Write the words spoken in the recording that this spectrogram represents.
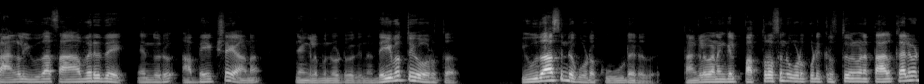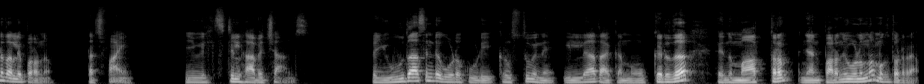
താങ്കൾ യൂദാസ് ആവരുതേ എന്നൊരു അപേക്ഷയാണ് ഞങ്ങൾ മുന്നോട്ട് വെക്കുന്നത്. ദൈവത്തെ ഓർത്ത് യൂദാസിന്റെ കൂടെ കൂടരുത്. താങ്കൾ വേണമെങ്കിൽ പത്രോസിന്റെ കൂടെ കൂടി ക്രിസ്തുവിനെ വേണമെങ്കിൽ താൽക്കാലികമായിട്ട് തള്ളി പറഞ്ഞു that's fine you will still have a chance യൂദാസിന്റെ കൂടെ കൂടി ക്രിസ്തുവിനെ ഇല്ലാതാക്കാൻ നോക്കരുത് എന്ന് മാത്രം ഞാൻ പറഞ്ഞുകൊള്ളുന്നു. നമുക്ക് തുടരാം.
